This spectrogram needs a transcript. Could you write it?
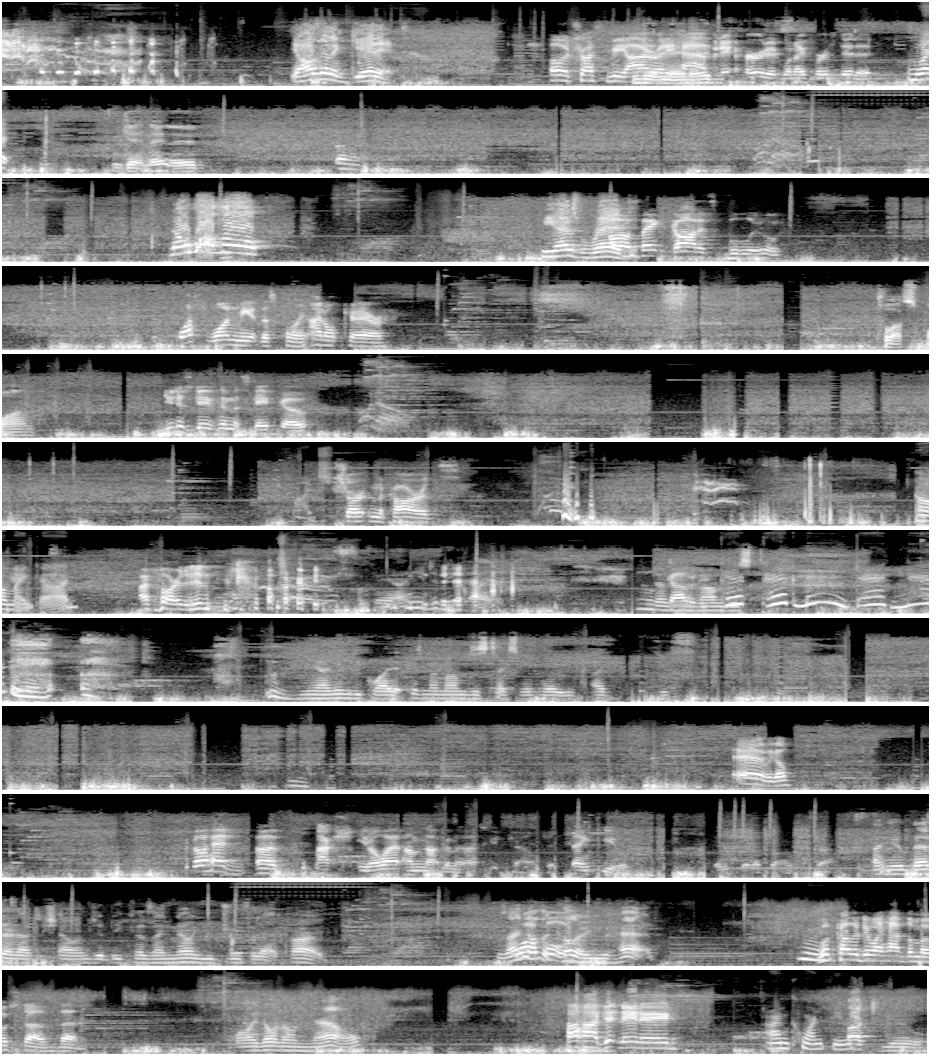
Y'all gonna get it. Oh, trust me, I Getting already have, and it hurted when I first did it. What? Getting it, dude. No waffle! He has red. Oh, thank God it's blue. Plus one me at this point. I don't care. Plus one. You just gave him a scapegoat. Charting the cards. Oh my god. I farted in the cards. Okay, I need to be quiet. Does God, my we- mom Pick, pick me, dag nabbit. Yeah, I need to be quiet because my mom just texted me, hey, I just... There we go. Go ahead. Uh, actually, you know what? I'm not gonna ask you to challenge it. Thank you. Instead of wrong. I knew better not to challenge it because I know you drew for that card. Because I know the color you had. Hmm. What color do I have the most of then? Well, I don't know now. Haha, get nade. I'm confused. Fuck you.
